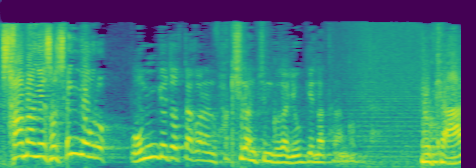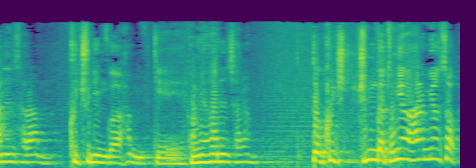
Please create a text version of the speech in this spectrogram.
사망에서 생명으로 옮겨졌다고 하는 확실한 증거가 여기에 나타난 겁니다. 이렇게 아는 사람, 그 주님과 함께 동행하는 사람, 또 그 주님과 동행하면서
